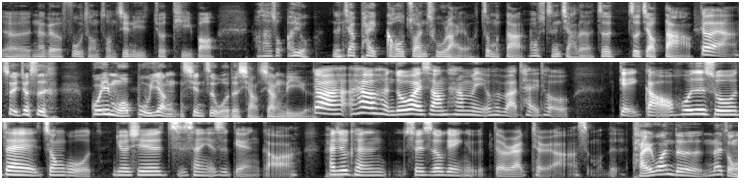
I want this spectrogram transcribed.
呃那个副总总经理就提报，然后他说：“哎呦，人家派高专出来哦，这么大，哦，真假的？这这叫大哦？”对啊，所以就是规模不一样，限制我的想象力了。对啊，还有很多外商，他们也会把抬头给高，或者说在中国有些职称也是给很高啊，他就可能随时都给你个 director 啊什么的。嗯，台湾的那种。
